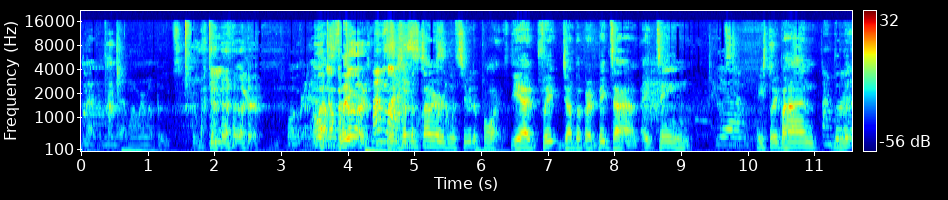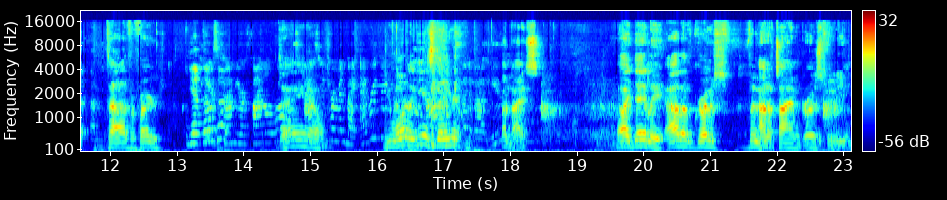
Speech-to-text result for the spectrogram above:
gonna have to remember that when I wear my boots. Oh, jump in Flick- third. I'm Flick's up in third. Let's see the points. Yeah, Flick jumped up there big time. 18. Yeah. He's three behind I'm the really, li- tied for first. yep, that was it. your final rolls, Damn. as determined by everything You won again, Stinger. said about you. Oh, nice. All right, Deadly. Out of gross food. Out of time, gross foodie.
